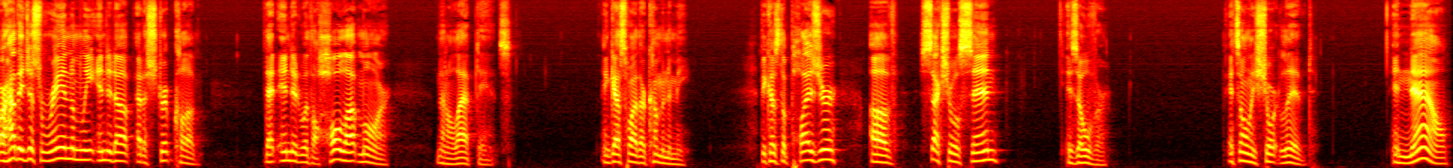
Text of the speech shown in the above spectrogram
Or how they just randomly ended up at a strip club that ended with a whole lot more than a lap dance. And guess why they're coming to me? Because the pleasure of sexual sin is over. It's only short lived. And now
